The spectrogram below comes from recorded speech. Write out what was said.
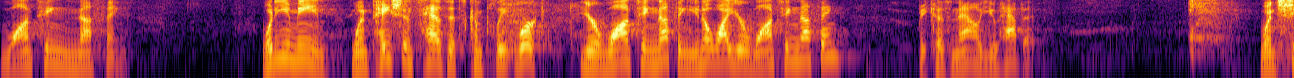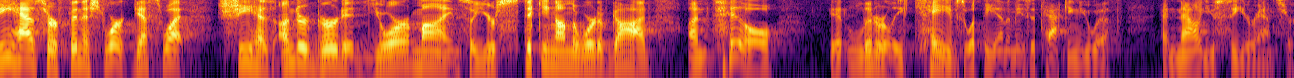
wanting nothing. What do you mean when patience has its complete work? You're wanting nothing. You know why you're wanting nothing? Because now you have it. When she has her finished work, guess what? She has undergirded your mind, so you're sticking on the Word of God until it literally caves what the enemy's attacking you with, and now you see your answer.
